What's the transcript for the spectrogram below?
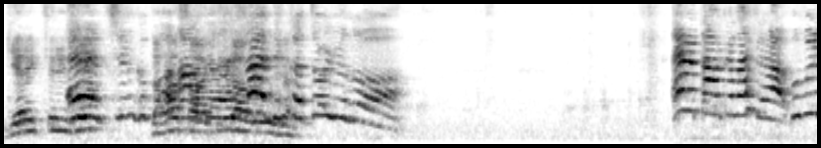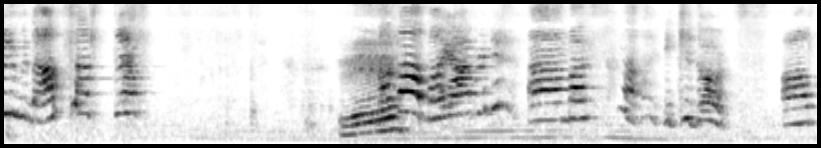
gerektirecek. Evet çünkü bu Daha sakin arkadaşlar davranacağım. dikkat oyunu. Evet arkadaşlar bu bölümü de atlattık. Ve Ama bayağı bir em, baksana 2, 4, 6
